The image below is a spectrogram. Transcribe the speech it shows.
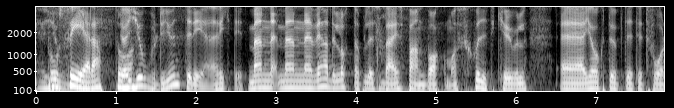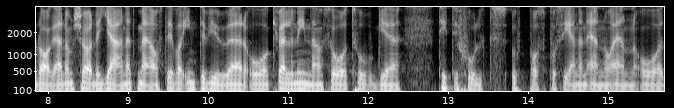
Jag gjorde- poserat och... Jag gjorde ju inte det riktigt, men, men eh, vi hade Lotta på Lisebergs band bakom oss, skitkul. Eh, Jag åkte upp dit i två dagar, de körde järnet med oss, det var intervjuer och kvällen innan så tog eh, Titti Schultz upp oss på scenen en och en och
